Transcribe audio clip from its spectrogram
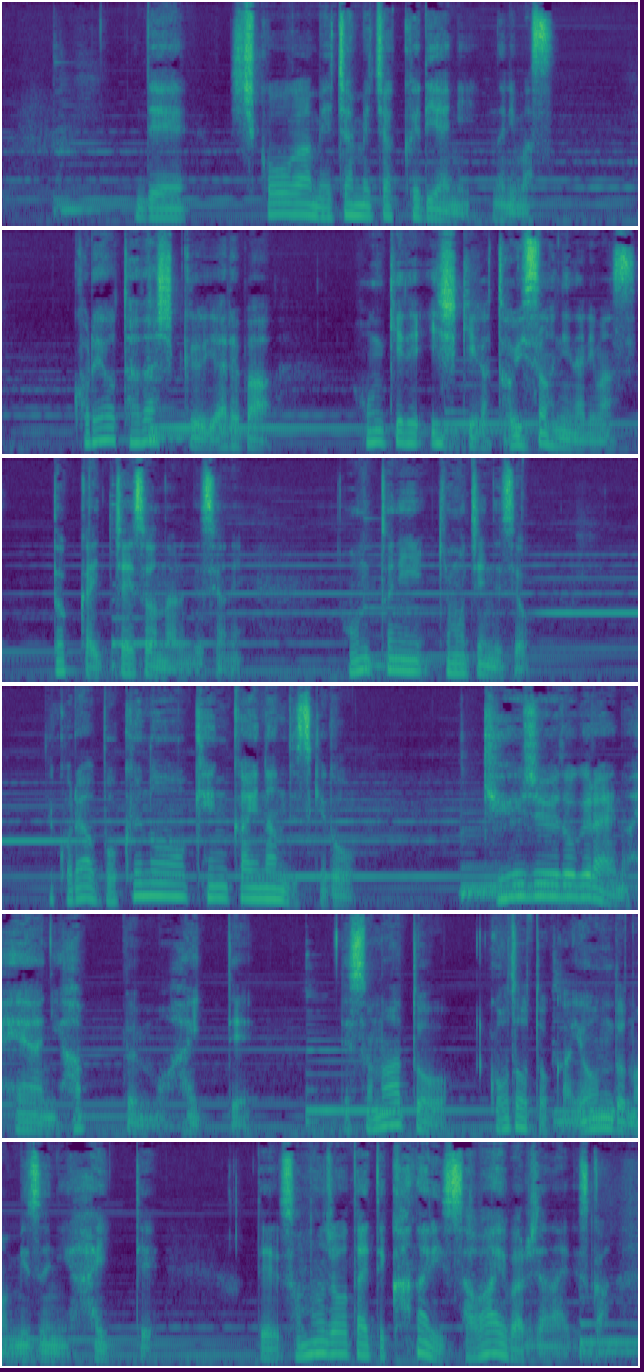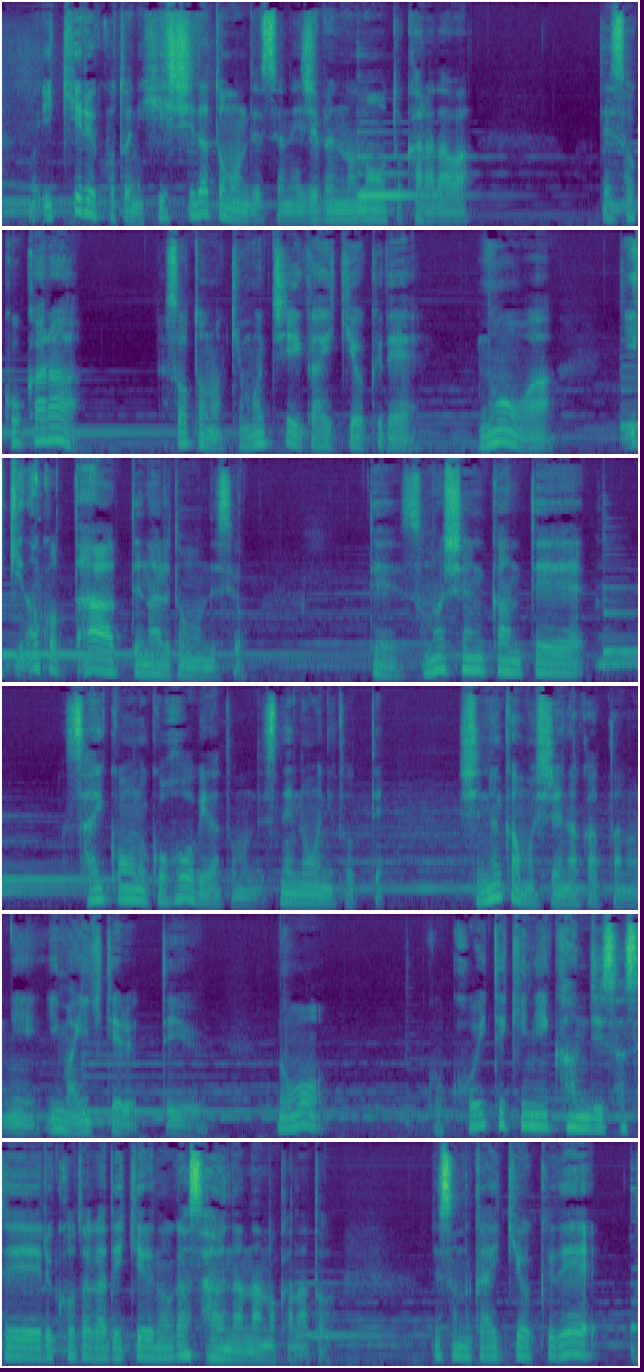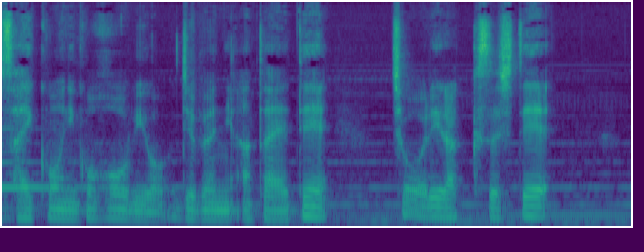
で、思考がめちゃめちゃクリアになります。これを正しくやれば、本気で意識が飛びそうになります。どっか行っちゃいそうになるんですよね。本当に気持ちいいんですよ。でこれは僕の見解なんですけど、90度ぐらいの部屋に8分も入って、で、その後5度とか4度の水に入って、で、その状態ってかなりサバイバルじゃないですか。もう生きることに必死だと思うんですよね、自分の脳と体は。で、そこから、外の気持ちいい外気浴で、脳は生き残ったってなると思うんですよ。で、その瞬間って最高のご褒美だと思うんですね、脳にとって。死ぬかもしれなかったのに、今生きてるっていうのを、こう、好意的に感じさせることができるのがサウナなのかなと。で、その外気浴で最高にご褒美を自分に与えて、超リラックスして、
